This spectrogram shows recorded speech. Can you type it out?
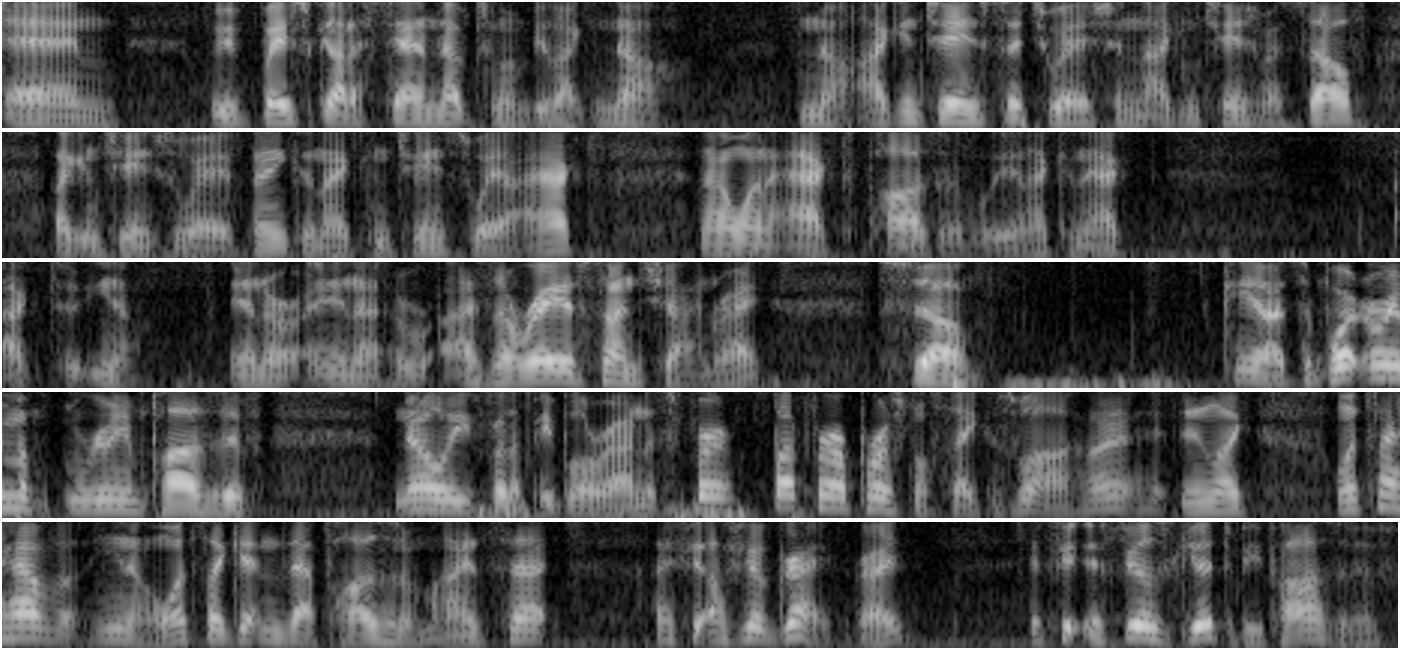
and we've basically got to stand up to it and be like no no i can change the situation i can change myself i can change the way i think and i can change the way i act and i want to act positively and i can act act you know in a, in a as a ray of sunshine right? So you know it's important to remain, remain positive not only for the people around us, for but for our personal sake as well. And like once I have, you know, once I get into that positive mindset, I feel I feel great, right? It, it feels good to be positive.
